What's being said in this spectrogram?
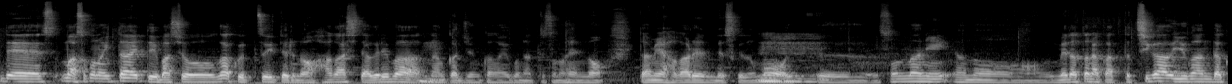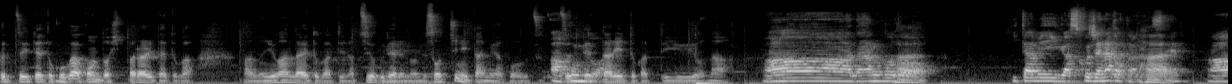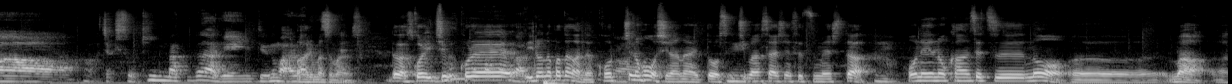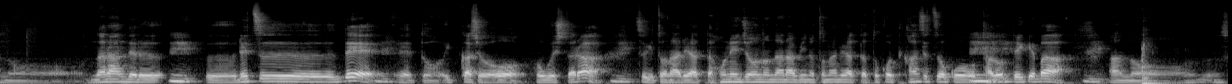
いで、まあ、そこの痛いっていう場所がくっついてるのを剥がしてあげれば、うんなんか循環が良くなってその辺の痛みは剥がれるんですけども、うんうんそんなにあの目立たなかった違う歪んだくっついてるとこが今度引っ張られたりとか。あの歪んだりとかっていうのは強く出るので、うんそっちに痛みがこう移ってったりとかっていうようなああ、なるほど、は痛みがそこじゃなかったわけですね。はい。あーあ、じゃあそう筋膜が原因っていうのもあるあわけです、ね。りますあります。だからこれ一部これいろんなパターンがあるんでこっちの方を知らないとうん一番最初に説明したうん。骨の関節のまああの並んでるうん。う列で、うん。えー、と一箇所をほぐしたらうん。次隣り合った骨状の並びの隣り合ったとこって関節をこうん。う辿っていけば、うん。あの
